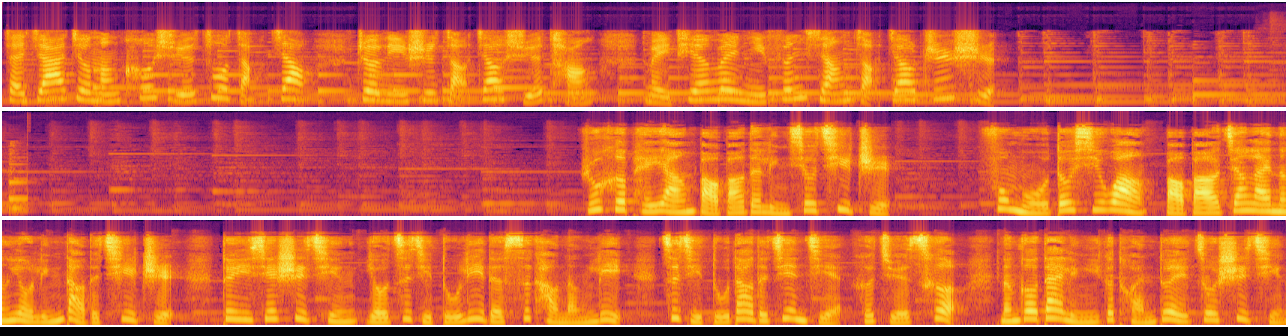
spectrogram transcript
在家就能科学做早教。这里是早教学堂，每天为你分享早教知识。如何培养宝宝的领袖气质？父母都希望宝宝将来能有领导的气质，对一些事情有自己独立的思考能力，自己独到的见解和决策，能够带领一个团队做事情。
